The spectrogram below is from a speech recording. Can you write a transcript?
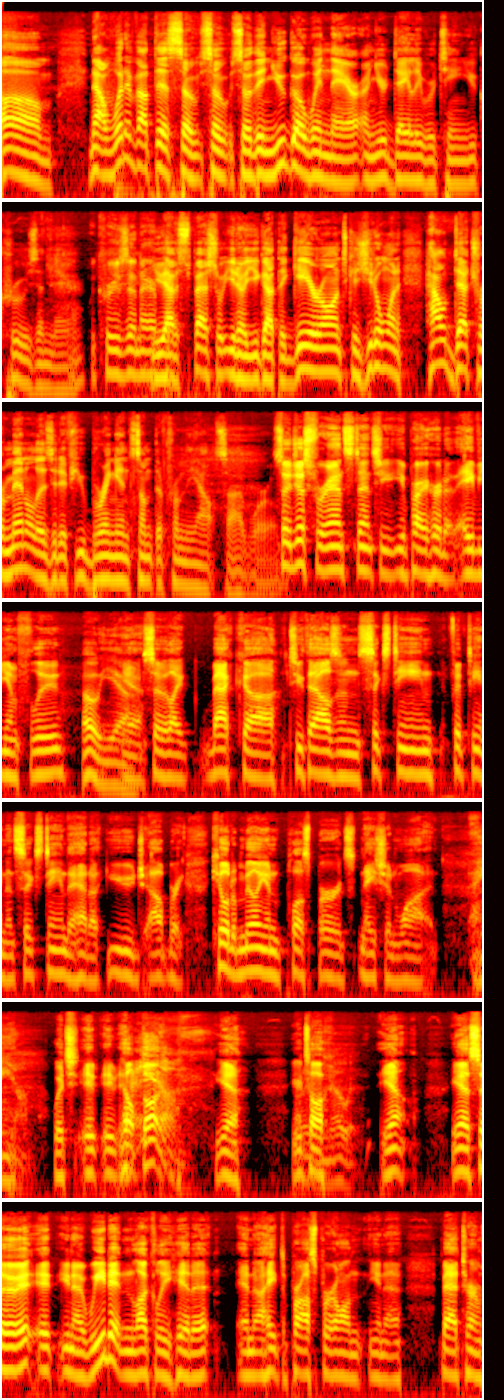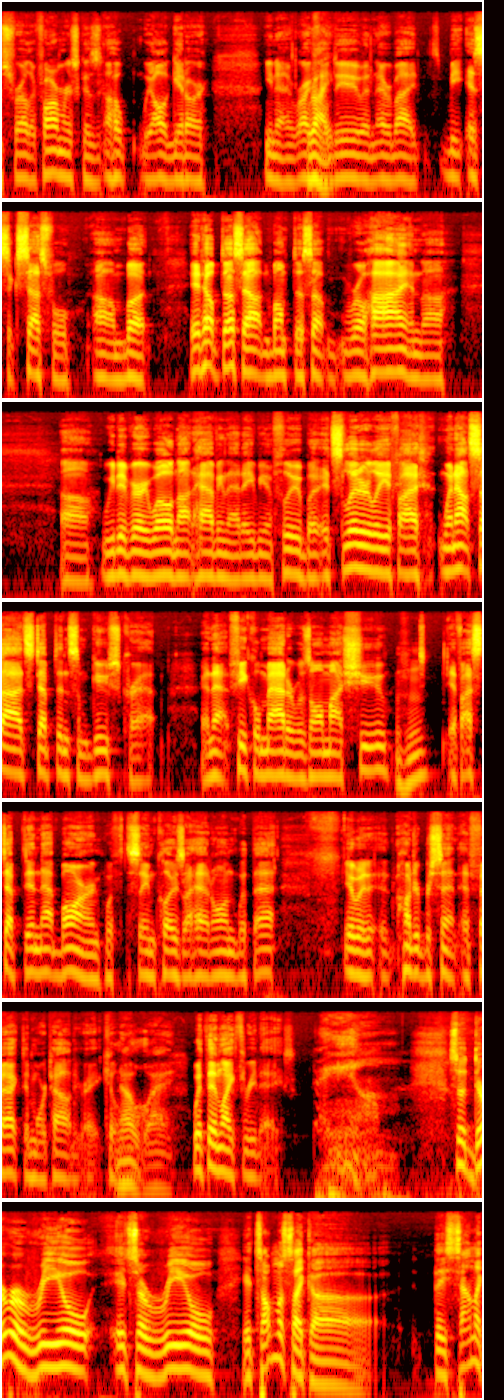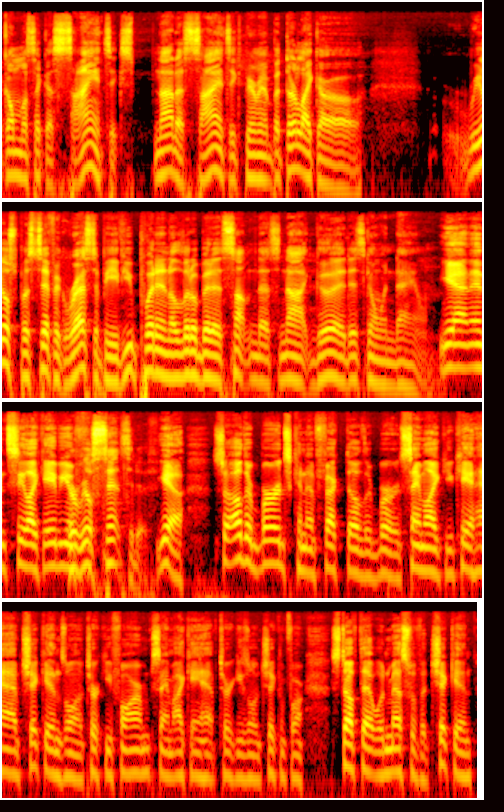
Um. Now, what about this? So, so, so then you go in there on your daily routine. You cruise in there. We cruise in there. You have special, you know, you got the gear on because you don't want. How detrimental is it if you bring in something from the outside world? so just for instance, you, you probably heard of avian flu. oh yeah. Yeah. So like back uh, 2016, 15, and 16, they had a huge outbreak, killed a million plus birds nationwide, Damn. which it, it helped. Our, yeah, you're talking. Yeah, yeah. So it, it, you know, we didn't luckily hit it, and I hate to prosper on you know bad terms for other farmers because I hope we all get our, you know, rifle Right. do and everybody be is successful. Um, but it helped us out and bumped us up real high, and uh, uh, we did very well not having that avian flu. But it's literally if I went outside, stepped in some goose crap, and that fecal matter was on my shoe, Mm-hmm. if I stepped in that barn with the same clothes I had on with that, it would 100% affect the mortality rate kill them No way. within like three days. Damn. So they're a real. It's a real. It's almost like a. They sound like almost like a science, ex, not a science experiment, but they're like a real specific recipe. If you put in a little bit of something that's not good, it's going down. Yeah, and, and see like avian They're real sensitive. Yeah. So other birds can infect other birds. Same like you can't have chickens on a turkey farm. Same I can't have turkeys on a chicken farm. Stuff that would mess with a chicken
